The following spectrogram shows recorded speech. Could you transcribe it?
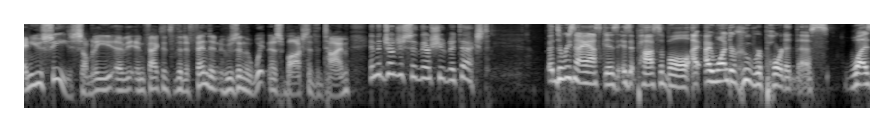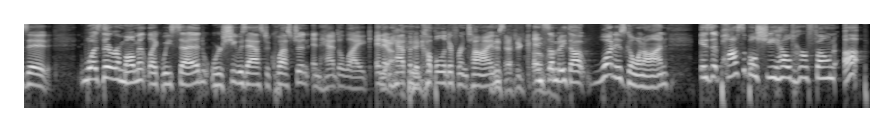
and you see somebody. Uh, in fact, it's the defendant who's in the witness box at the time, and the judge is sitting there shooting a text. The reason I ask is: Is it possible? I, I wonder who reported this. Was it was there a moment like we said where she was asked a question and had to like and yeah. it happened a couple of different times and somebody thought what is going on? Is it possible she held her phone up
